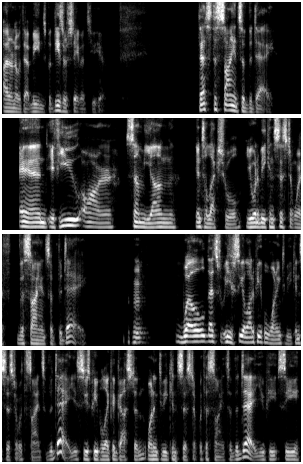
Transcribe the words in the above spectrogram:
I don't know what that means, but these are statements you hear. That's the science of the day. And if you are some young intellectual, you want to be consistent with the science of the day. Mm-hmm. Well, that's you see a lot of people wanting to be consistent with the science of the day. You see people like Augustine wanting to be consistent with the science of the day. You see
